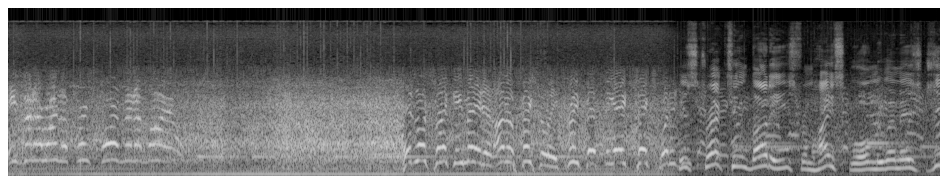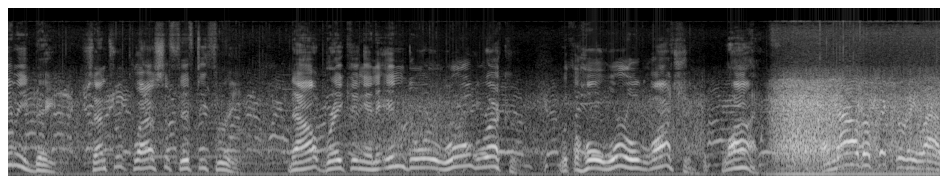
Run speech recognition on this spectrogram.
He's gonna run the first four-minute mile. It looks like he made it unofficially. 358.6. What His track team buddies from high school knew him as Jimmy Beatty, Central class of 53, now breaking an indoor world record with the whole world watching live. And now the victory lap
